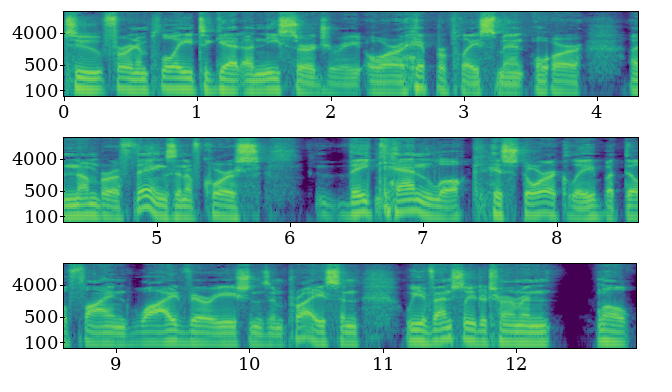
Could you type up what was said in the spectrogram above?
to for an employee to get a knee surgery or a hip replacement or a number of things and of course they can look historically, but they'll find wide variations in price. And we eventually determine, well,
